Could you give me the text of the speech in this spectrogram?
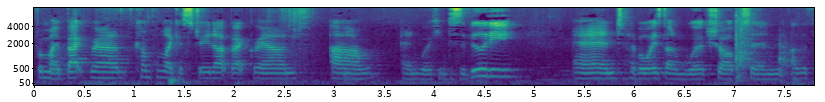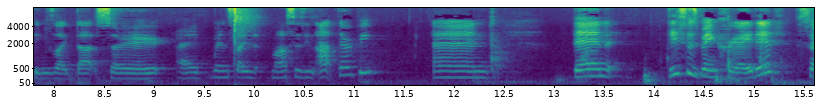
from my background, come from like a street art background um, and working disability, and have always done workshops and other things like that. So I went and studied masters in art therapy, and then this has been created. So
